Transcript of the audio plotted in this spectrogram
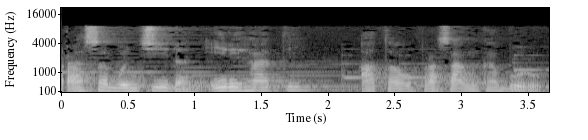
rasa benci dan iri hati, atau prasangka buruk.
